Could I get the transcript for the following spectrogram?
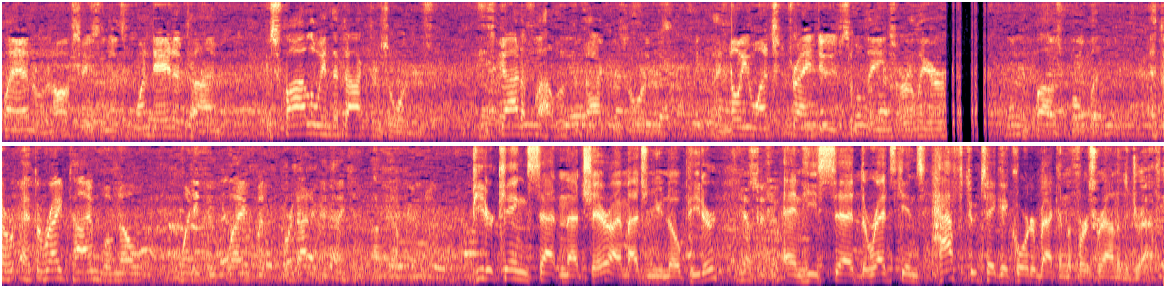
plan or an off season. It's one day at a time. He's following the doctor's orders. He's got to follow the doctor's orders. I know he wants to try and do some things earlier if possible, but at the at the right time we'll know when he can play. But we're not even thinking about that right now. Peter King sat in that chair. I imagine you know Peter. Yes, I do. And he said the Redskins have to take a quarterback in the first round of the draft.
